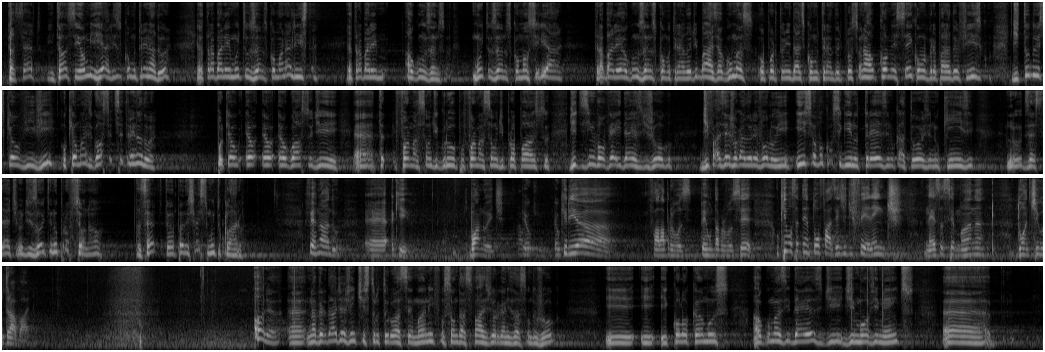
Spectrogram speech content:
Tá certo? Então, assim, eu me realizo como treinador. Eu trabalhei muitos anos como analista. Eu trabalhei alguns anos, muitos anos como auxiliar. Trabalhei alguns anos como treinador de base, algumas oportunidades como treinador profissional. Comecei como preparador físico. De tudo isso que eu vivi, o que eu mais gosto é de ser treinador. Porque eu, eu, eu, eu gosto de é, formação de grupo, formação de propósito, de desenvolver ideias de jogo, de fazer jogador evoluir. Isso eu vou conseguir no 13, no 14, no 15, no 17, no 18 e no profissional. Tá certo? Então é para deixar isso muito claro. Fernando, é, aqui, Boa noite. Eu, eu queria falar para você, perguntar para você, o que você tentou fazer de diferente nessa semana do antigo trabalho? Olha, é, na verdade a gente estruturou a semana em função das fases de organização do jogo e, e, e colocamos algumas ideias de, de movimentos é,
